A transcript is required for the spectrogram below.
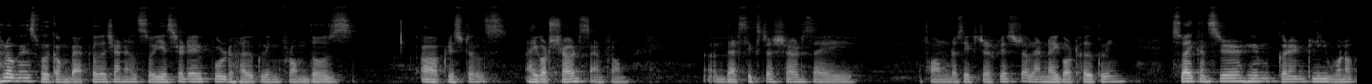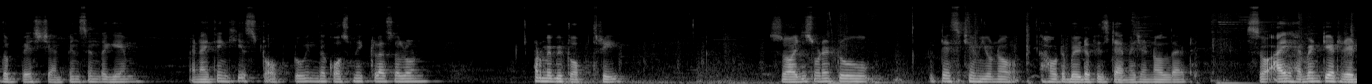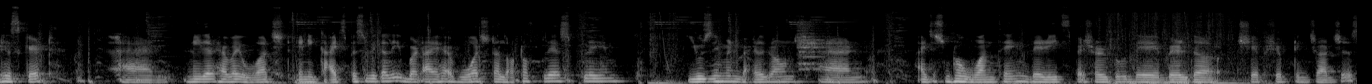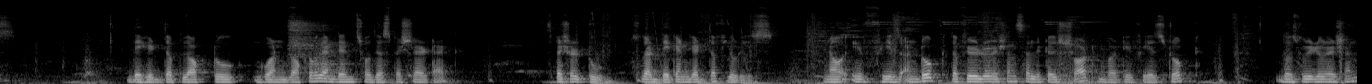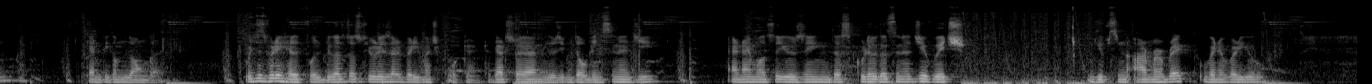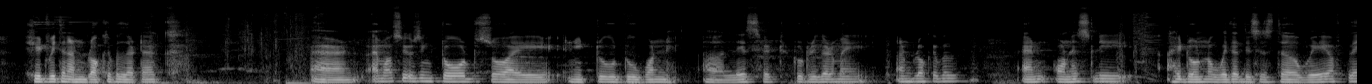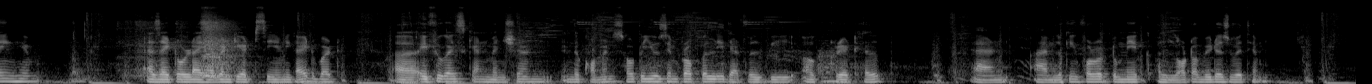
hello guys. Welcome back to the channel. So yesterday i pulled hulkling from those uh, crystals. I got shards and from uh, that six star shards i found a six star crystal and i got hulkling so i consider him currently one of the best champions in the game and i think he's top two in the cosmic class alone or maybe top three. So i just wanted to test him you know how to build up his damage and all that. So i haven't yet read his kit and neither have I watched any guide specifically, but I have watched a lot of players play him, use him in battlegrounds, and I just know one thing: they reach special two, they build the shape-shifting charges. They hit the block to go unblockable and then throw their special attack, special two, so that they can get the furies. Now, if he is undoped, the fury duration is a little short, but if he is doped, those fury duration can become longer which is very helpful because those furies are very much potent. That's why i'm using the odin synergy. And i'm also using the squirrel synergy which gives an armor break whenever you hit with an unblockable attack. And i'm also using toad so i need to do one uh, less hit to trigger my unblockable. And honestly i don't know whether this is the way of playing him. As i told i haven't yet seen any guide but uh, if you guys can mention in the comments how to use him properly that will be a great help. And i'm looking forward to make a lot of videos with him.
